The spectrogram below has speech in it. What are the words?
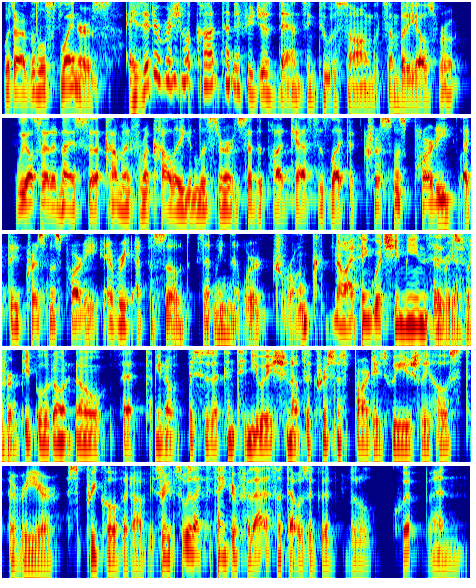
with our little splainers. Is it original content if you're just dancing to a song that somebody else wrote? We also had a nice uh, comment from a colleague and listener who said the podcast is like a Christmas party, like the Christmas party every episode. Does that mean that we're drunk? No, I think what she means is episode. for people who don't know that, you know, this is a continuation of the Christmas parties we usually host every year. It's pre COVID, obviously. So we'd like to thank her for that. I thought that was a good little quip and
